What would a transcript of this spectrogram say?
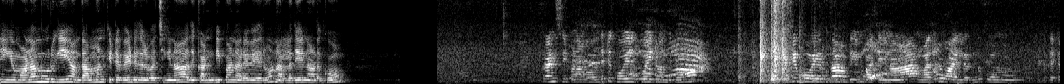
நீங்கள் மனமுருகி அந்த அம்மன் கிட்ட வேண்டுதல் வச்சிங்கன்னா அது கண்டிப்பாக நிறைவேறும். நல்லதே நடக்கும். ஃப்ரெண்ட்ஸ் இப்போ நாங்கள் வந்துட்டு கோயிலுக்கு போயிட்டு வந்துட்டோம். எப்படி போயிருந்தோம் அப்படின்னு பார்த்தீங்கன்னா மதுரை வாயிலிருந்து போகணும். கிட்டத்தட்ட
